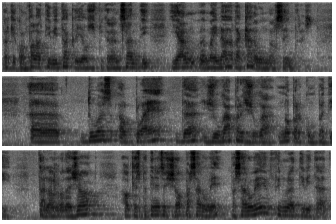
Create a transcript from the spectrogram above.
perquè quan fa l'activitat, que ja us explicarà en Santi, hi ha mainada de cada un dels centres. Eh, dues, el plaer de jugar per jugar, no per competir. Tant el rodajoc el que es pretén és això, passar-ho bé, passar-ho bé fent una activitat.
